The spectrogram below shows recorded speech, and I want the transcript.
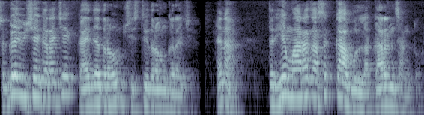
सगळे विषय करायचे कायद्यात राहून शिस्तीत राहून करायचे. है ना? तर हे महाराज असं का बोलला? कारण सांगतो.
